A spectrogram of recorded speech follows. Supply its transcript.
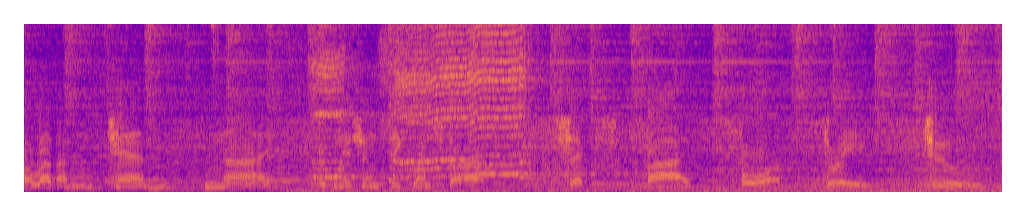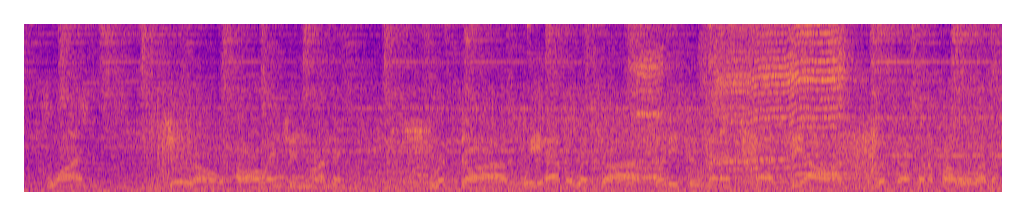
11, 10, 9. Ignition sequence start. 6, 5, 4, 3, 2, 1, 0. All engine running. Liftoff. We have a liftoff. 32 minutes past the hour. Liftoff on Apollo 11.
